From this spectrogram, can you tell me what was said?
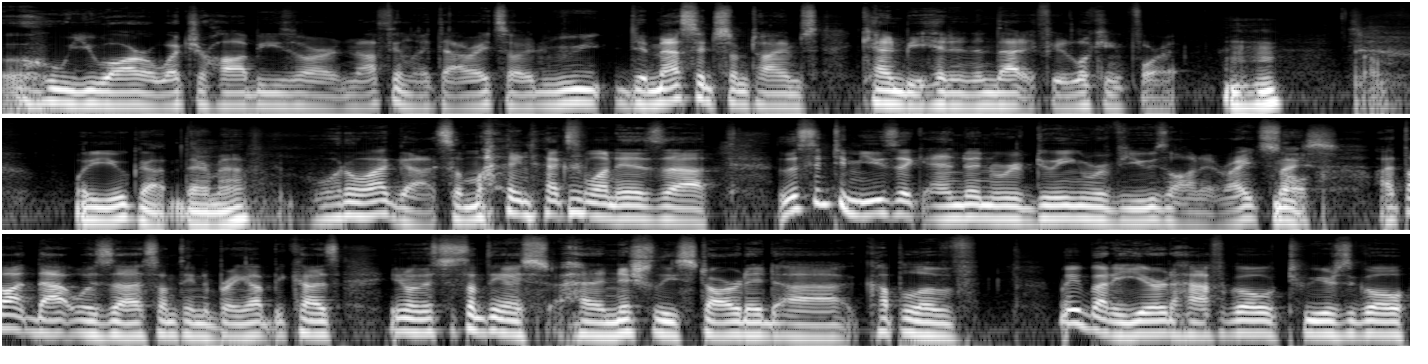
who you are or what your hobbies are, nothing like that, right? So re- the message sometimes can be hidden in that if you're looking for it. Mm-hmm. So. What do you got there, Mav? What do I got? So my next one is uh, listen to music and then re- doing reviews on it, right? So nice. I thought that was uh, something to bring up because you know this is something I had initially started uh, a couple of maybe about a year and a half ago, two years ago,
